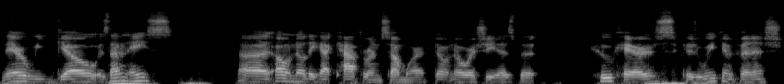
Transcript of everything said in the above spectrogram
There we go. Is that an ace? Uh, oh no, they got Catherine somewhere. Don't know where she is, but who cares? Because we can finish.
